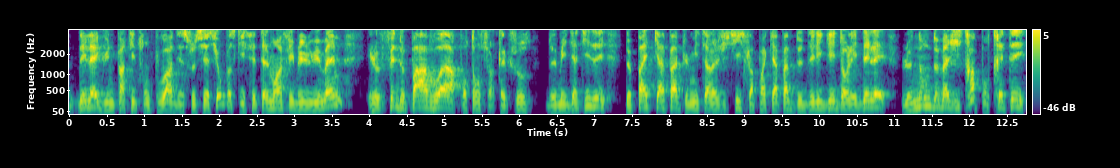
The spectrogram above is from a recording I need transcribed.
délègue une partie de son pouvoir à des associations parce qu'il s'est tellement affaibli lui-même. Et le fait de ne pas avoir, pourtant, sur quelque chose de médiatisé, de ne pas être capable, que le ministère de la Justice soit pas capable de déléguer dans les délais le nombre de magistrats pour traiter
